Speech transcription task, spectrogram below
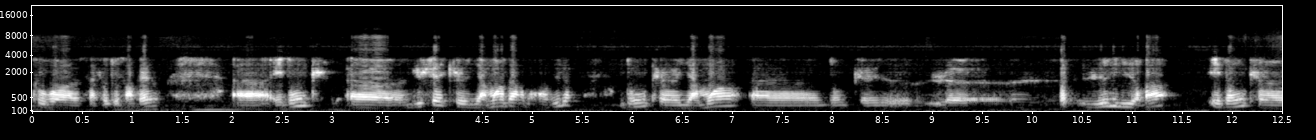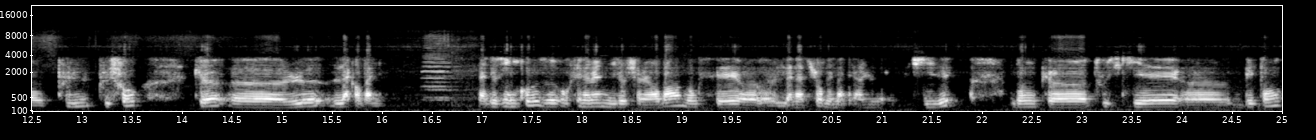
pour sa photosynthèse. et donc, du fait qu'il y a moins d'arbres en ville, donc il y a moins donc le, le milieu urbain est donc plus plus chaud que la campagne. La deuxième cause au phénomène d'îlot chaleur urbain, donc c'est euh, la nature des matériaux utilisés. Donc euh, tout ce qui est euh, béton,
